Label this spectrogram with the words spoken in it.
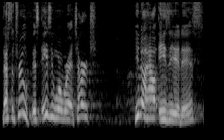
That's the truth. It's easy when we're at church. You know how easy it is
